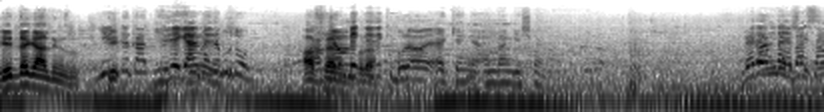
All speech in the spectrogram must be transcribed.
7'de geldiniz bu. 7'de kalk. 7'de gelmedik. 8'de burada olduk. Aferin. Amcam Burak. bekledik ki buraya erken ya ondan geçmedi. Ver onu dayı bak sana.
